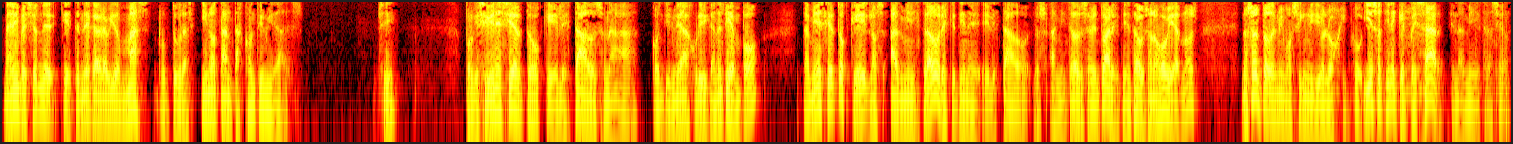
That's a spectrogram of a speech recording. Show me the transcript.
me da la impresión de que tendría que haber habido más rupturas y no tantas continuidades. ¿Sí? Porque si bien es cierto que el Estado es una continuidad jurídica en el tiempo, también es cierto que los administradores que tiene el Estado, los administradores eventuales que tiene el Estado, que son los gobiernos, no son todos del mismo signo ideológico. Y eso tiene que pesar en la administración,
